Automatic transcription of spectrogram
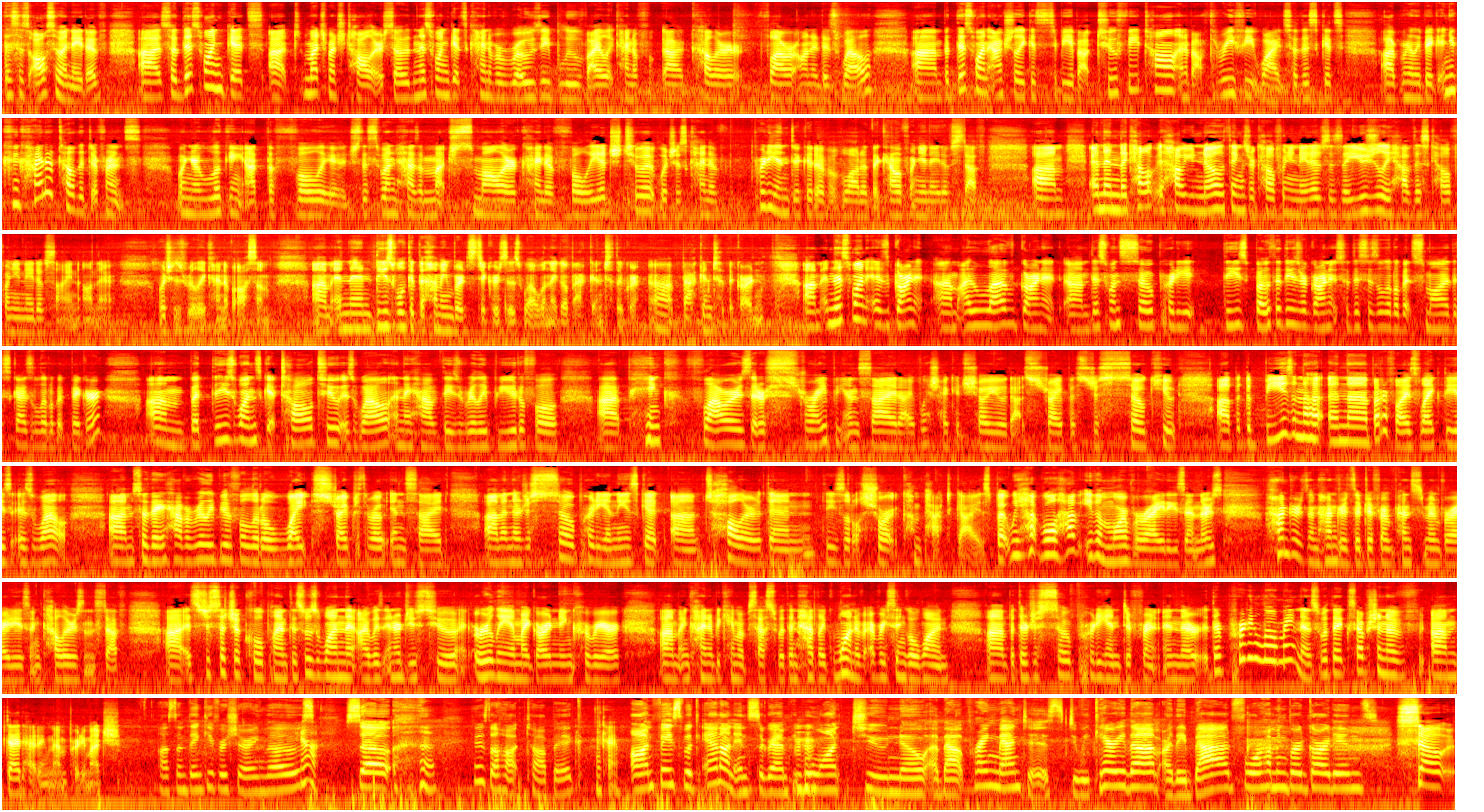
this is also a native. Uh, so this one gets uh, much, much taller. So this one gets kind of a rosy blue violet kind of uh, color flower on it as well. Um, but this one actually gets to be about two feet tall and about three feet wide. So this gets uh, really big. And you can kind of tell the difference when you're looking at the foliage. This one has a much smaller kind of foliage to it, which is kind of pretty indicative of a lot of the California native stuff. Um, and then the Cal- how you know things are California natives is they usually have this California native sign on there, which is really kind of awesome. Um, and then these will get the hummingbird stickers as well when they go back into the uh, back into the garden. Um, and this one is garnet. Um, I love garnet. Um, this one's so pretty these both of these are garnet so this is a little bit smaller this guy's a little bit bigger um, but these ones get tall too as well and they have these really beautiful uh, pink flowers that are stripy inside. I wish I could show you that stripe. It's just so cute. Uh, but the bees and the and the butterflies like these as well. Um, so they have a really beautiful little white striped throat inside, um, and they're just so pretty. And these get um, taller than these little short compact guys. But we have we'll have even more varieties in. There's hundreds and hundreds of different penstemon varieties and colors and stuff. Uh, it's just such a cool plant. This was one that I was introduced to early in my gardening career um, and kind of became obsessed with and had like one of every single one. Uh, but they're just so pretty and different and they're they're pretty low maintenance with the exception of um, deadheading them pretty much. Awesome. Thank you for sharing those. Yeah. So here's a hot topic. Okay. On Facebook and on Instagram, people mm-hmm. want to know about praying mantis. Do we carry them? Are they bad for hummingbird gardens? So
